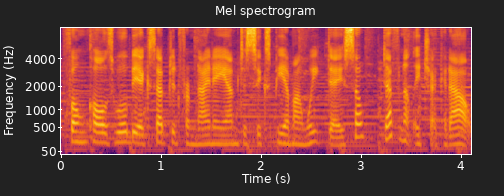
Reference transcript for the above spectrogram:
Phone calls will be accepted from 9 a.m. to 6 p.m. on weekdays, so definitely check it out.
